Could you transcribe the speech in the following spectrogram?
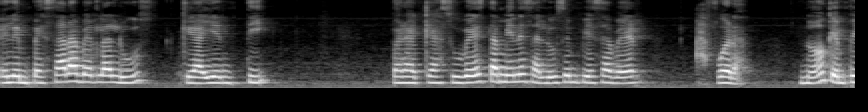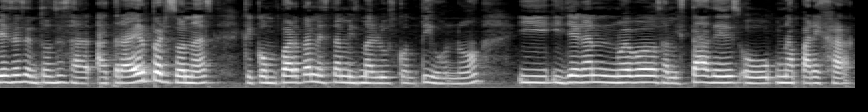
el empezar a ver la luz que hay en ti para que a su vez también esa luz empiece a ver afuera, ¿no? Que empieces entonces a atraer personas que compartan esta misma luz contigo, ¿no? Y, y llegan nuevas amistades o una pareja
